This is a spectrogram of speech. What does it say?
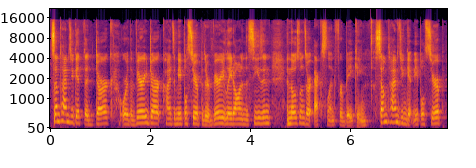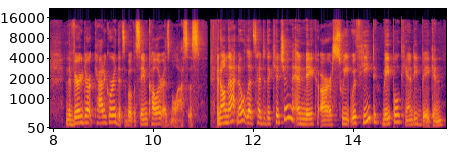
Sometimes you get the dark or the very dark kinds of maple syrup, but they're very late on in the season, and those ones are excellent for baking. Sometimes you can get maple syrup in the very dark category that's about the same color as molasses. And on that note, let's head to the kitchen and make our sweet with heat maple candied bacon.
